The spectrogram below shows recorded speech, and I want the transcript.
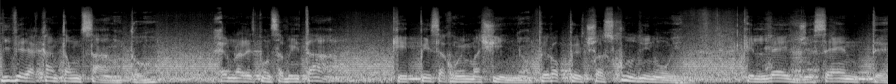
vivere accanto a un santo è una responsabilità che pesa come macigno, però per ciascuno di noi che legge, sente,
